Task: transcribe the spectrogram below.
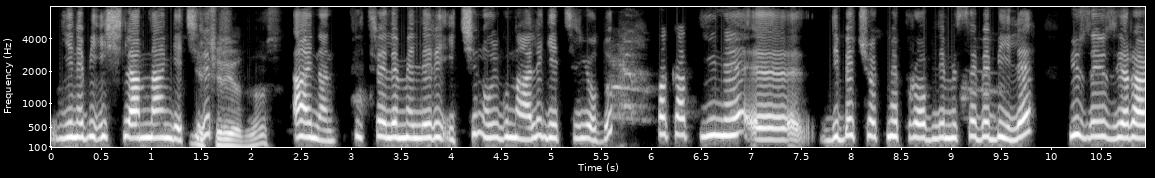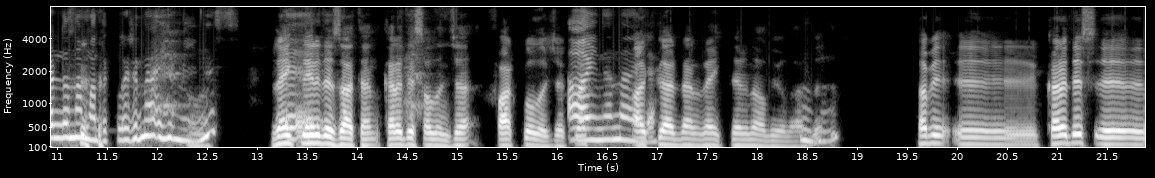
yine bir işlemden geçirip geçiriyordunuz. aynen filtrelemeleri için uygun hale getiriyorduk. Fakat yine e, dibe çökme problemi sebebiyle %100 yararlanamadıklarına eminiz. Renkleri de zaten karides alınca farklı olacaklar. Aynen öyle. Alplerden renklerini Hı alıyorlardı. hı. Tabii e, karides e,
